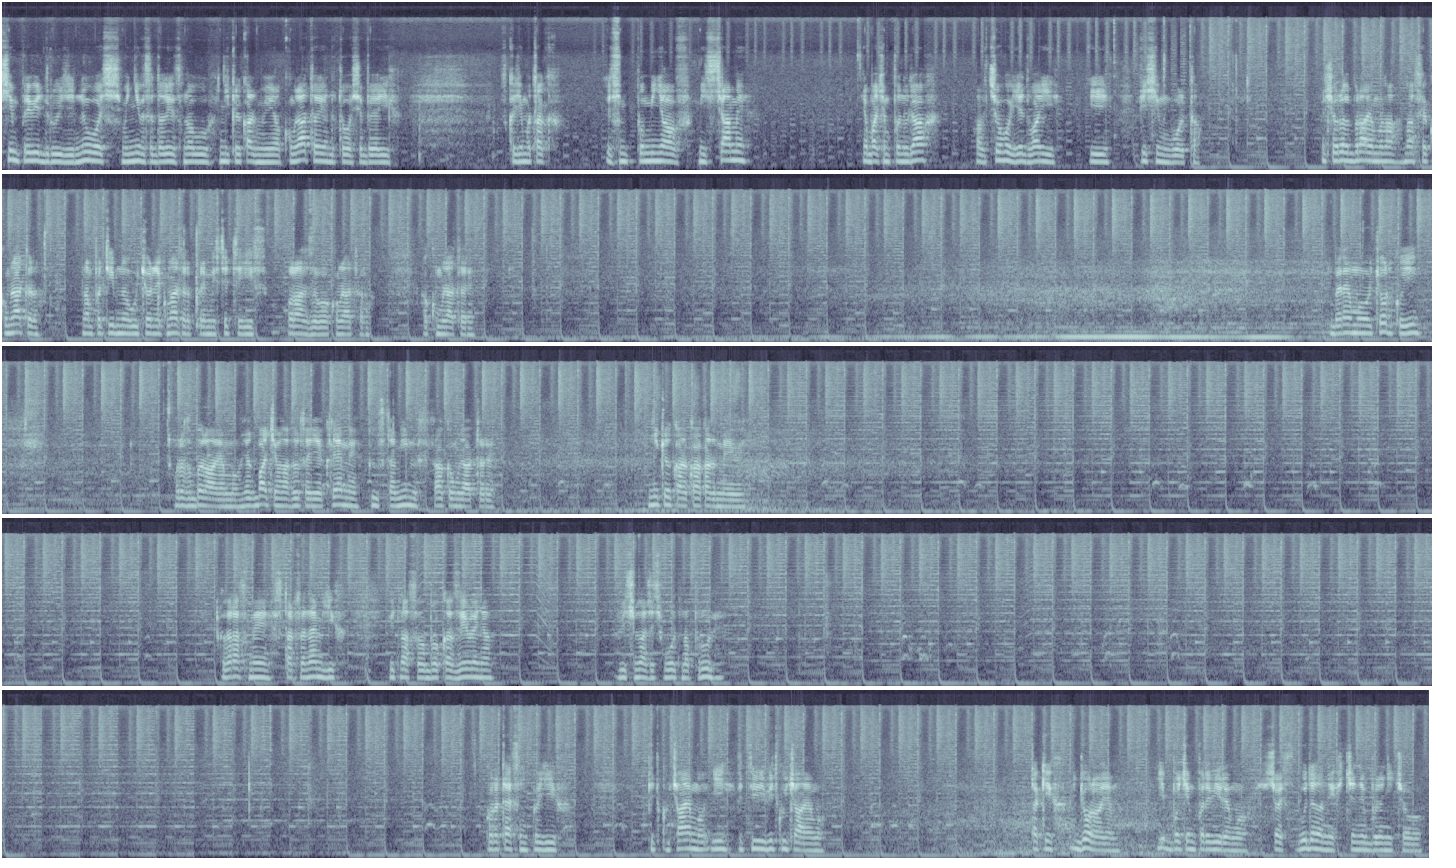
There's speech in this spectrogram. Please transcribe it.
Всім привіт, друзі! Ну ось мені задали знову нікель-кадмію акумулятори для того, щоб я їх, скажімо так, поміняв місцями. Я бачив по нулях, а в цього є 2,8 вольта. Ну що, розбираємо на наш акумулятор. Нам потрібно у чорний акумулятор перемістити із оранжевого акумулятора. акумулятори. Беремо чорку і розбираємо. Як бачимо, у нас тут є клеми, плюс та мінус та акумулятори. Нікель ка- кадмієвий. Зараз ми стартанемо їх від нашого блока живлення. 18 вольт напруги. Коротесенько їх підключаємо і від, відключаємо. Так їх дергаємо і потім перевіримо, щось буде на них чи не буде нічого.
